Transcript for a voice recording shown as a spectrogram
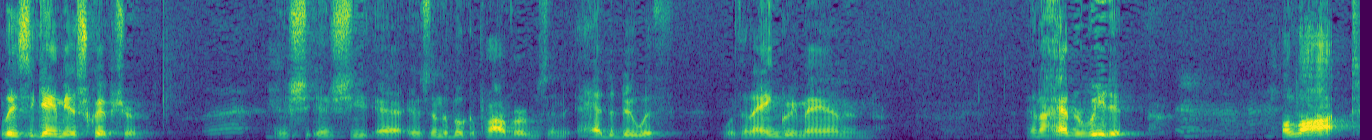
Lisa gave me a scripture. And she, and she uh, it was in the book of Proverbs, and it had to do with, with an angry man. And and I had to read it a lot.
